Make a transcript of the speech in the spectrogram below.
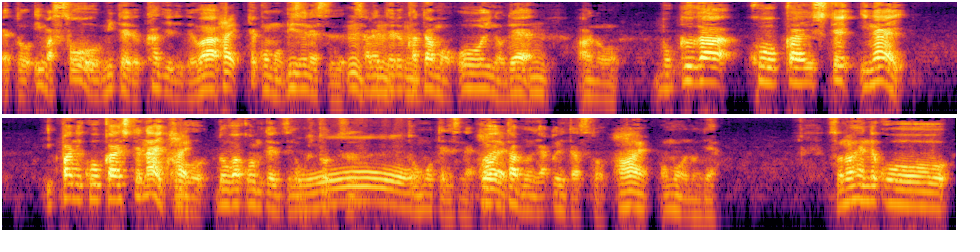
えっと、今、層を見てる限りでは、はい結構もうビジネスされてる方も多いので、うんあの、僕が公開していない、一般に公開してない、こう、はい動画コンテンツの一つと。思ってですね、はいこれ多分役に立つとはい。思うので、その辺でこう、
